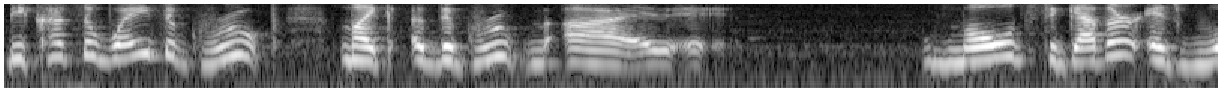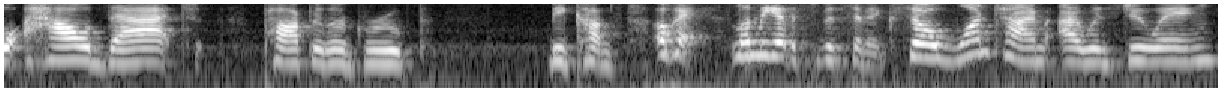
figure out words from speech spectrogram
because the way the group like the group uh molds together is wh- how that popular group becomes. Okay, let me get specific. So one time I was doing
